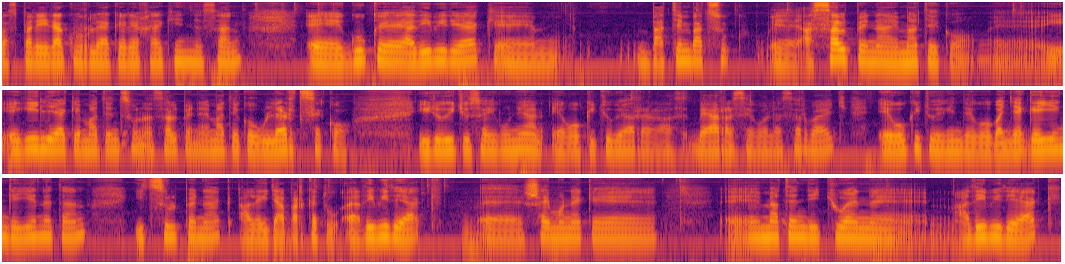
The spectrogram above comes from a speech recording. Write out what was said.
bazpare irakurleak ere jakin dezan, e, guk eh, adibideak e, baten batzuk e, azalpena emateko, e, egileak ematen zuen azalpena emateko ulertzeko iruditu zaigunean egokitu beharra, beharra zegoela zerbait, egokitu egin dugu, baina gehien gehienetan itzulpenak, alegia barkatu, adibideak, e, Simonek e, e, ematen dituen adibideak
